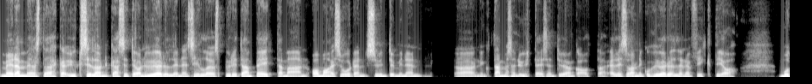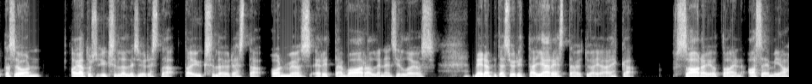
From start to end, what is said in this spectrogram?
meidän mielestä ehkä yksilön käsite on hyödyllinen silloin, jos pyritään peittämään omaisuuden syntyminen ää, niin kuin tämmöisen yhteisen työn kautta. Eli se on niin kuin hyödyllinen fiktio, mutta se on ajatus yksilöllisyydestä tai yksilöydestä on myös erittäin vaarallinen silloin, jos meidän pitäisi yrittää järjestäytyä ja ehkä saada jotain asemia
